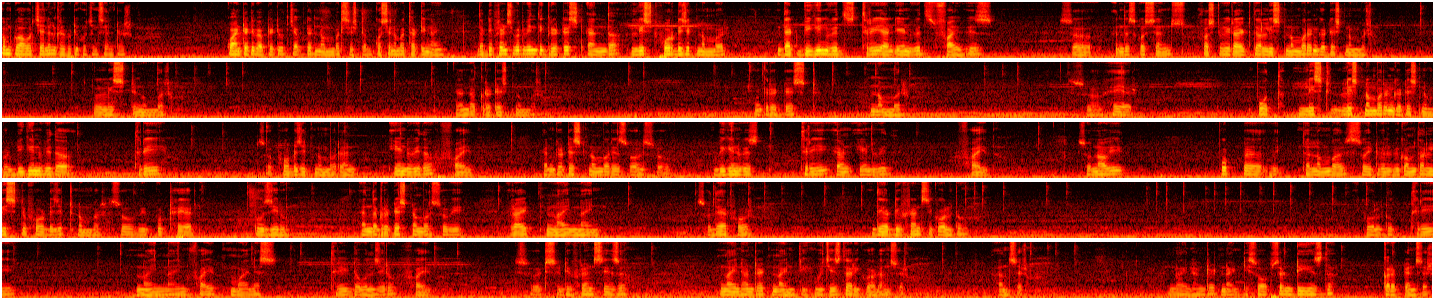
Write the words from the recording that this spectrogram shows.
Welcome to our channel Gravity Coaching Center. Quantitative aptitude chapter number system question number 39 the difference between the greatest and the least four digit number that begin with 3 and end with 5 is so in this questions first we write the least number and greatest number. Least number. And the greatest number greatest number. So here both list list number and greatest number. Begin with a 3 so 4 digit number and end with a 5 and greatest number is also begin with 3 and end with 5 so now we put uh, the numbers so it will become the least four digit number. So we put here 20 and the greatest number so we write 99 so therefore their difference equal to equal to 3995 minus 3005 so its difference is uh, 990 which is the required answer. Answer. 990 so option D is the correct answer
